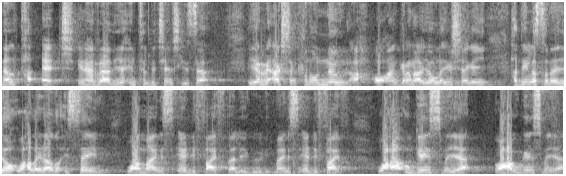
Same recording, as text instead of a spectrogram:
delta h inaan raadiyo intalbi changekiisa iyo reactionkan oo known ah oo aan garanayo la ii sheegay. Haddii la sameeyo waxaa la yidhahdo isane waa minus 85 baa laygu yidhi minus 85 waxaa u geysmaya waxaa u geysmaya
